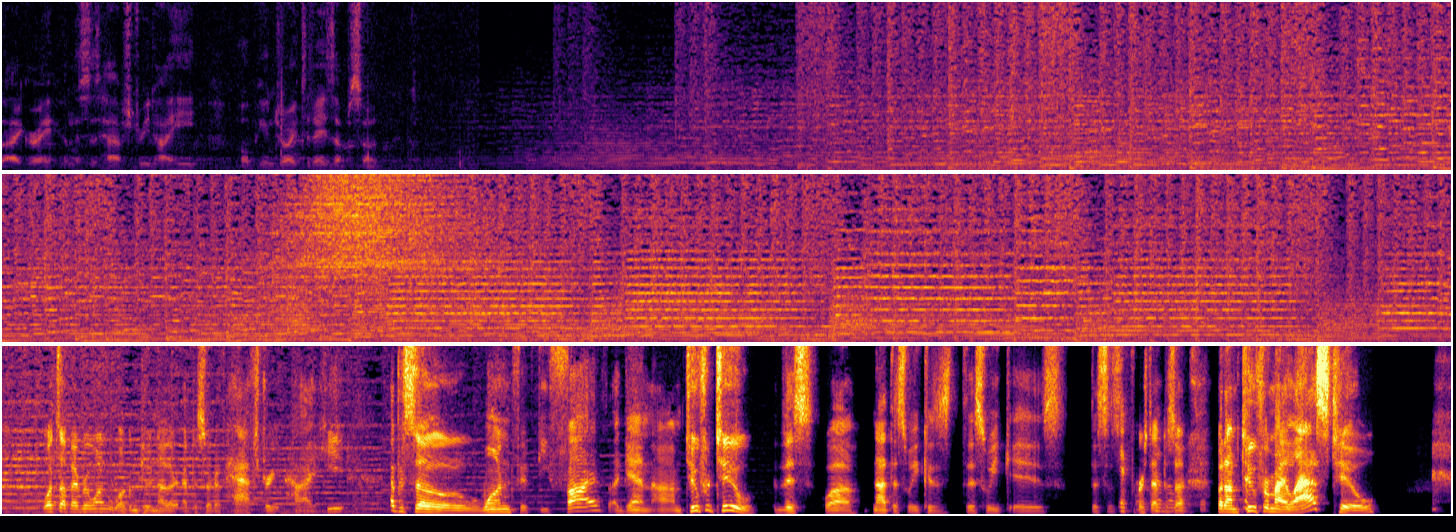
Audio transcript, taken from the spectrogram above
Josiah Gray, and this is Half Street High Heat. Hope you enjoyed today's episode. What's up, everyone? Welcome to another episode of Half Street High Heat, episode 155. Again, I'm two for two this, well, not this week because this week is this is the first episode, but I'm two for my last two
